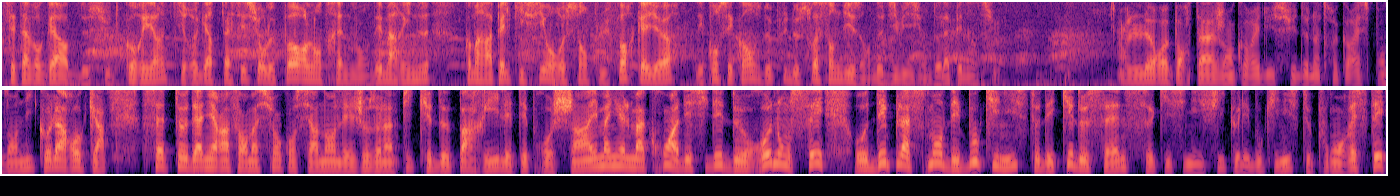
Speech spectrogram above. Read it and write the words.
Cette avant-garde de Sud-Coréens qui regarde passer sur le port l'entraînement des Marines, comme un rappel qu'ici on ressent plus fort qu'ailleurs les conséquences de plus de 70 ans de division de la péninsule. Le reportage en Corée du Sud de notre correspondant Nicolas Roca. Cette dernière information concernant les Jeux Olympiques de Paris l'été prochain, Emmanuel Macron a décidé de renoncer au déplacement des bouquinistes des quais de Seine, ce qui signifie que les bouquinistes pourront rester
